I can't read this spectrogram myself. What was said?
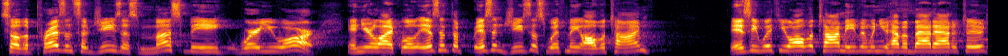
So the presence of Jesus must be where you are. And you're like, well, isn't, the, isn't Jesus with me all the time? Is he with you all the time, even when you have a bad attitude?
